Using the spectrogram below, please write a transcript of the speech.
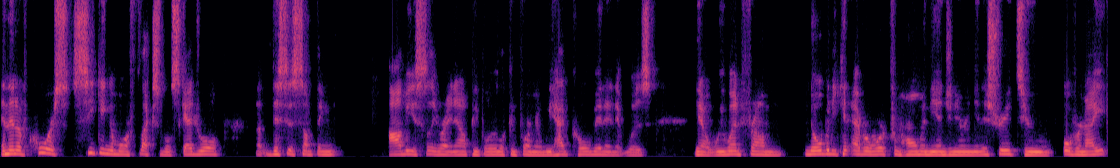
And then, of course, seeking a more flexible schedule. Uh, this is something obviously right now people are looking for. I mean, we had COVID and it was, you know, we went from nobody can ever work from home in the engineering industry to overnight,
